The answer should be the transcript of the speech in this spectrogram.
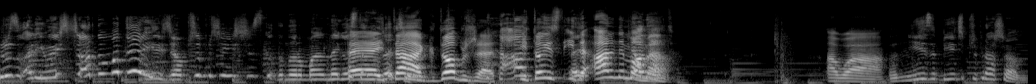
Rozwaliłeś czarną materię, ziom. Przewróciłeś wszystko do normalnego stanu Ej, rzeczy. tak, dobrze. I to jest Ej, idealny moment. Ała. O nie, zabiję cię, przepraszam.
